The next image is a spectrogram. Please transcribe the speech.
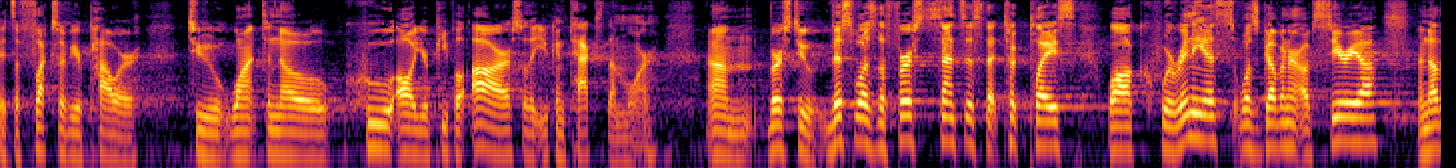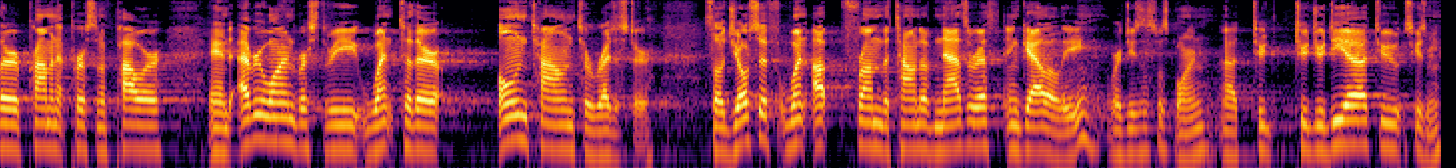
It's a flex of your power to want to know who all your people are so that you can tax them more. Um, verse 2 This was the first census that took place while Quirinius was governor of Syria, another prominent person of power. And everyone, verse 3, went to their own town to register. So Joseph went up from the town of Nazareth in Galilee, where Jesus was born, uh, to, to Judea, to, excuse me,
